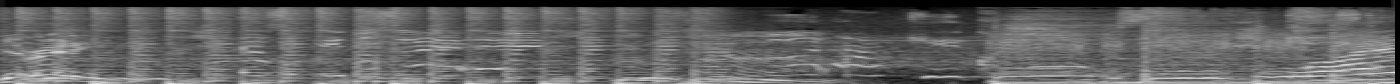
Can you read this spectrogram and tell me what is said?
Get ready. That's what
